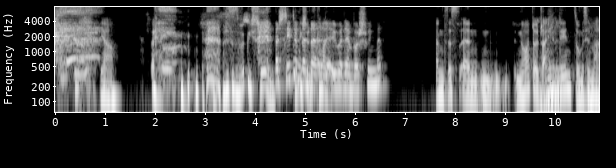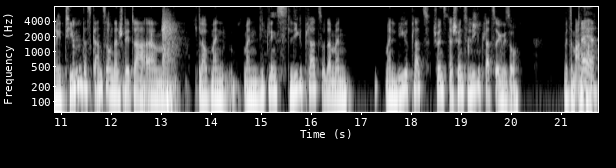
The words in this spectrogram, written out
ja. Und es ist wirklich schön. Was steht denn dann da, da über deinem Boxspringbett? Ähm, es ist äh, norddeutsch angelehnt, so ein bisschen maritim mhm. das Ganze. Und dann steht da, ähm, ich glaube, mein, mein Lieblingsliegeplatz oder mein mein Liegeplatz. Schönst, der schönste Liegeplatz, irgendwie so. Mit so einem Anker. Ah, ja.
